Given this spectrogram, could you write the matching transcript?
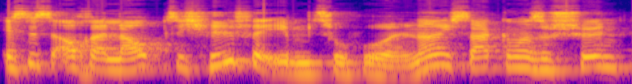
es ist auch erlaubt, sich Hilfe eben zu holen. Ne? Ich sage immer so schön,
